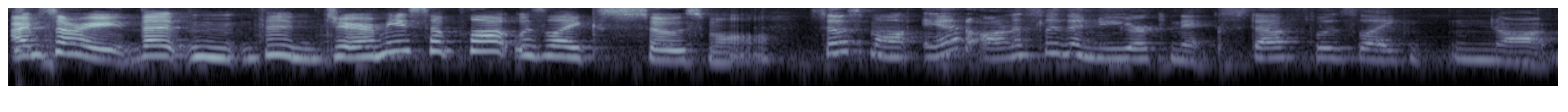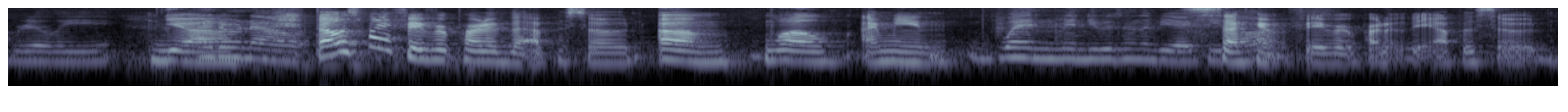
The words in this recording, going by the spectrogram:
I'm sorry. That the Jeremy subplot was like so small. So small, and honestly, the New York Knicks stuff was like not really. Yeah. I don't know. That was my favorite part of the episode. Um, well, I mean, When Mindy was in the VIP. second box. favorite part of the episode.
